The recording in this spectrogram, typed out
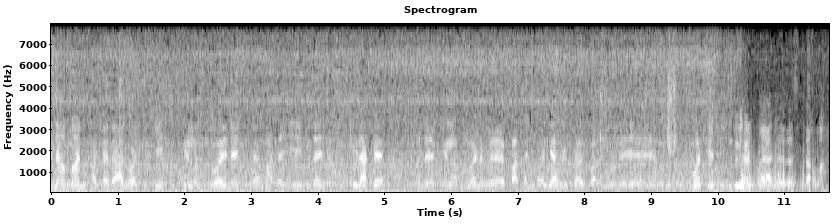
એના માન ખાતર હારવા છે ફિલ્મ જોઈ નાખ્યું છે. માતાજી એ બધા એને સુખી રાખે અને ફિલ્મ જોઈ ને હવે પાછા નીકળી ગયા હોય ઘર પાછું અને ધુમ્મસ એટલી બધું હેઠ આગળ રસ્તામાં.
